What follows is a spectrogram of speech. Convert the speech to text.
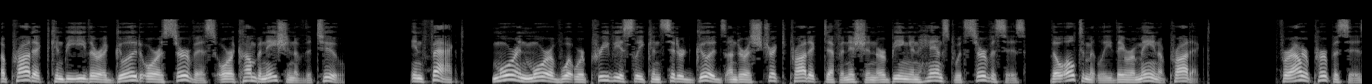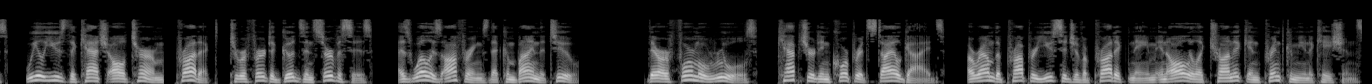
A product can be either a good or a service or a combination of the two. In fact, more and more of what were previously considered goods under a strict product definition are being enhanced with services, though ultimately they remain a product. For our purposes, we'll use the catch all term, product, to refer to goods and services, as well as offerings that combine the two. There are formal rules, captured in corporate style guides, around the proper usage of a product name in all electronic and print communications.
